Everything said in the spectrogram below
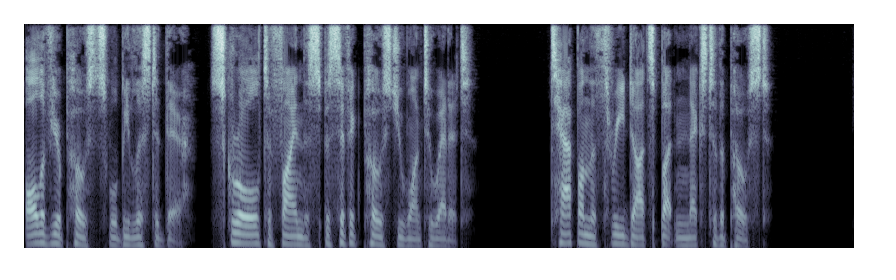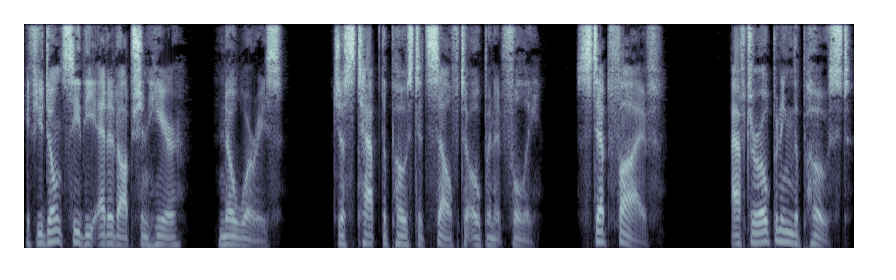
all of your posts will be listed there. Scroll to find the specific post you want to edit. Tap on the three dots button next to the post. If you don't see the edit option here, no worries. Just tap the post itself to open it fully. Step 5. After opening the post,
